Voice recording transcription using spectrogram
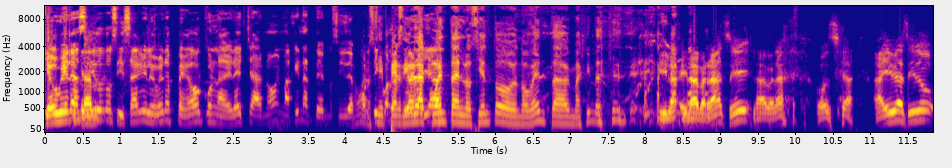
¿Qué hubiera sido si Sagi le hubiera pegado con la derecha, no? Imagínate, si de por sí perdió la cuenta en los 190, imagínate. Y la, y la verdad, sí, la verdad. O sea, ahí hubiera sido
